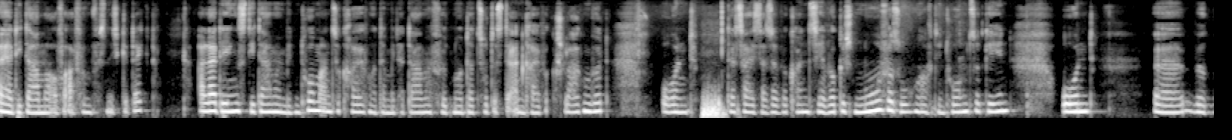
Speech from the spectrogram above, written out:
äh, die Dame auf A5 ist nicht gedeckt. Allerdings die Dame mit dem Turm anzugreifen oder mit der Dame führt nur dazu, dass der Angreifer geschlagen wird. Und das heißt also, wir können es hier wirklich nur versuchen, auf den Turm zu gehen. Und äh, wir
